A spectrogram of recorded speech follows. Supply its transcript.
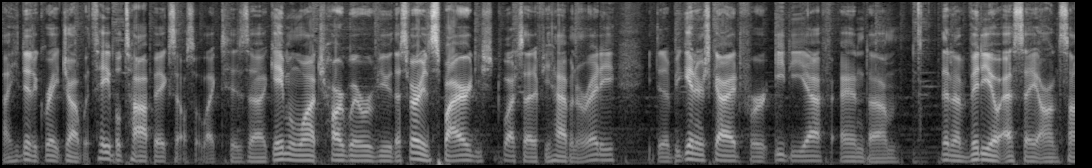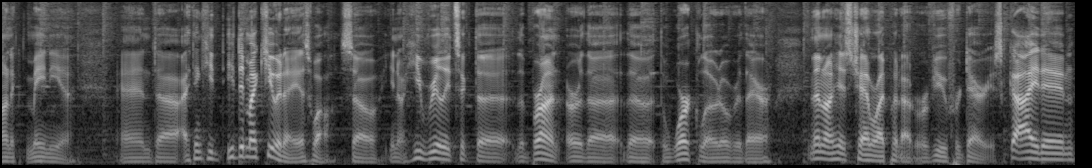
Uh, he did a great job with table topics. I also liked his uh, Game and Watch hardware review. That's very inspired. You should watch that if you haven't already. He did a beginner's guide for EDF and um, then a video essay on Sonic Mania and uh, I think he, he did my Q and A as well. So you know he really took the the brunt or the the the workload over there. And then on his channel, I put out a review for Darius Gaiden,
